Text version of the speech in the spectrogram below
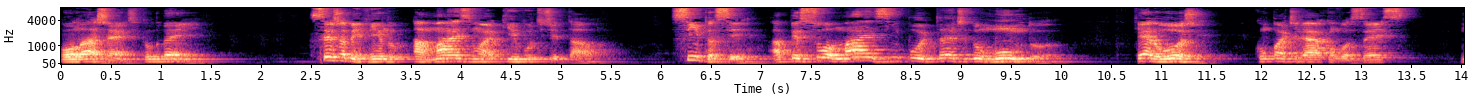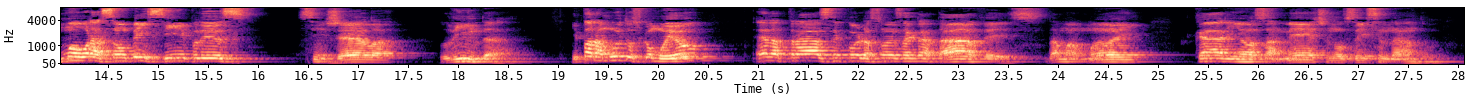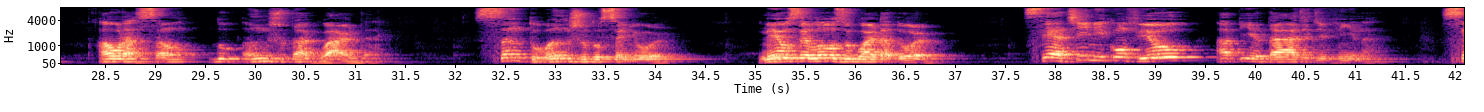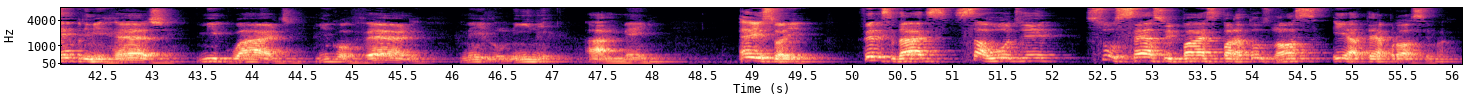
Olá, gente, tudo bem? Seja bem-vindo a mais um arquivo digital. Sinta-se a pessoa mais importante do mundo. Quero hoje compartilhar com vocês uma oração bem simples, singela, linda. E para muitos como eu, ela traz recordações agradáveis da mamãe carinhosamente nos ensinando a oração do anjo da guarda. Santo anjo do Senhor, meu zeloso guardador, se a ti me confiou a piedade divina, sempre me rege, me guarde, me governe, me ilumine. Amém. É isso aí. Felicidades, saúde, sucesso e paz para todos nós e até a próxima.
